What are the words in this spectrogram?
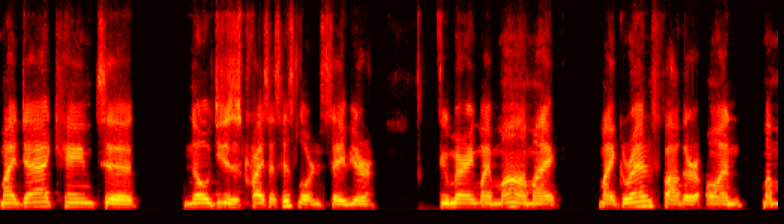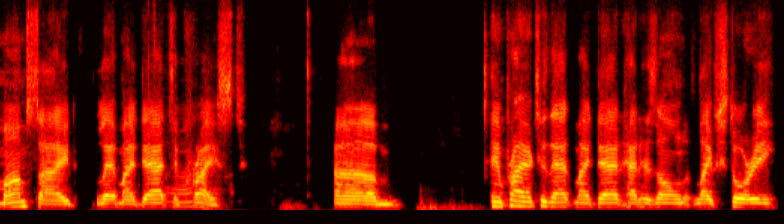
my dad came to know Jesus Christ as his Lord and Savior through marrying my mom. My my grandfather on my mom's side led my dad to Christ. Um, and prior to that, my dad had his own life story.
